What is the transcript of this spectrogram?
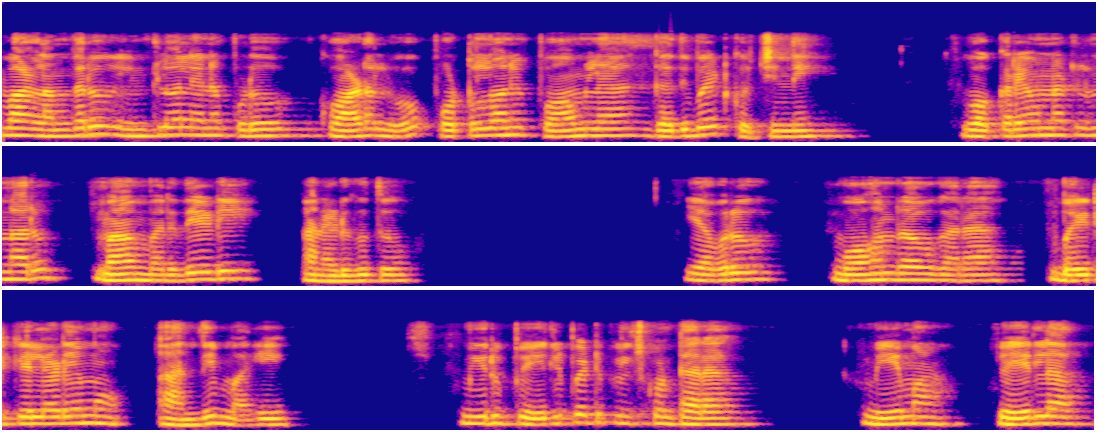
వాళ్ళందరూ ఇంట్లో లేనప్పుడు కోడలు పుట్టలోని పాముల గది బయటకొచ్చింది. ఒకరే ఉన్నట్లున్నారు మా మరిదేడి? అని అడుగుతూ. ఎవరు? మోహన్ రావు గారా? బయటికెళ్ళాడేమో? అంది మహి. మీరు పేర్లు పెట్టి పిలుచుకుంటారా? మేమా? పేర్లా?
